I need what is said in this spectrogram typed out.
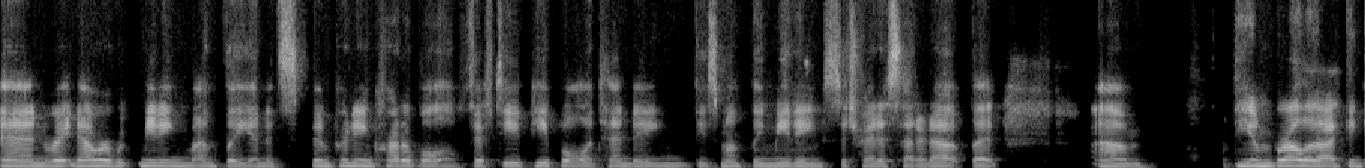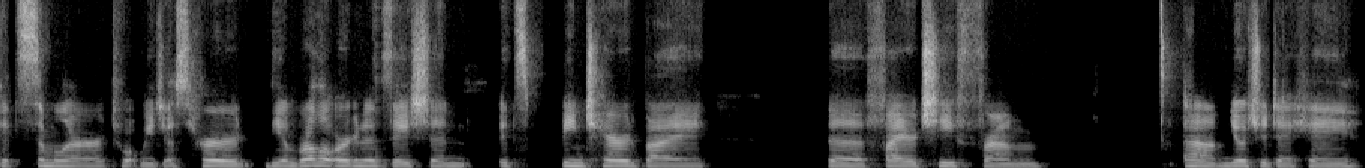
And right now we're meeting monthly and it's been pretty incredible, 50 people attending these monthly meetings to try to set it up. But um, the umbrella, I think it's similar to what we just heard. The umbrella organization, it's being chaired by the fire chief from um, Yocha Dehe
